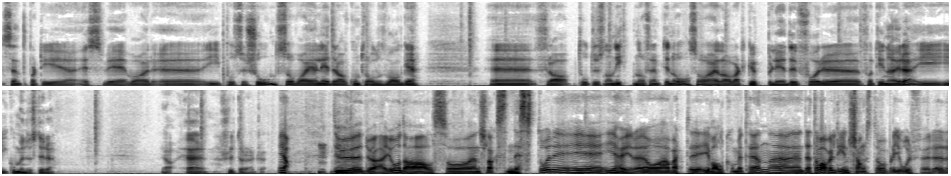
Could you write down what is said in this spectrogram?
Senterpartiet SV var i posisjon, så var jeg leder av kontrollutvalget. Fra 2019 og frem til nå så har jeg da vært gruppeleder for, for Tinn Høyre i, i kommunestyret. Ja, jeg slutter der, tror jeg. Ja. Du, du, er jo da altså en slags nestor i, i, Høyre og har vært i valgkomiteen. Dette var vel din sjanse til å bli ordfører,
